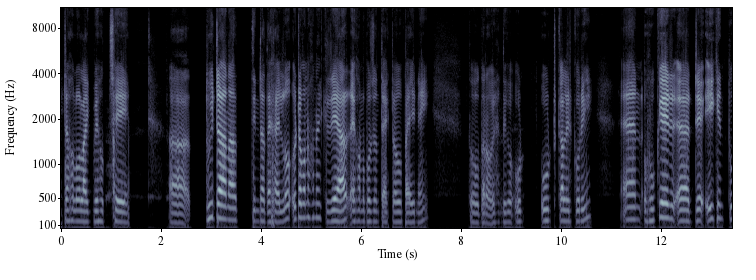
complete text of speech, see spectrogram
এটা হলো লাগবে হচ্ছে দুইটা না তিনটা দেখাইলো। ওটা মনে হয় রেয়ার এখনও পর্যন্ত একটাও পাই নাই। তো দাঁড়াও, এখান থেকে উড উড কালেক্ট করি। অ্যান্ড হুকের এই কিন্তু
